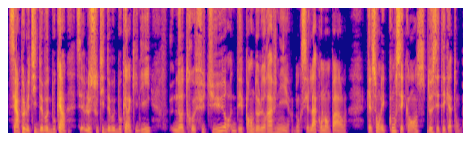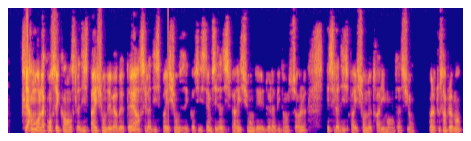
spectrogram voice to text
C'est un peu le titre de votre bouquin, c'est le sous-titre de votre bouquin qui dit Notre futur dépend de leur avenir. Donc c'est là qu'on en parle. Quelles sont les conséquences de cette hécatombe? Clairement, la conséquence, la disparition des vers de terre, c'est la disparition des écosystèmes, c'est la disparition de la vie dans le sol, et c'est la disparition de notre alimentation. Voilà, tout simplement.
